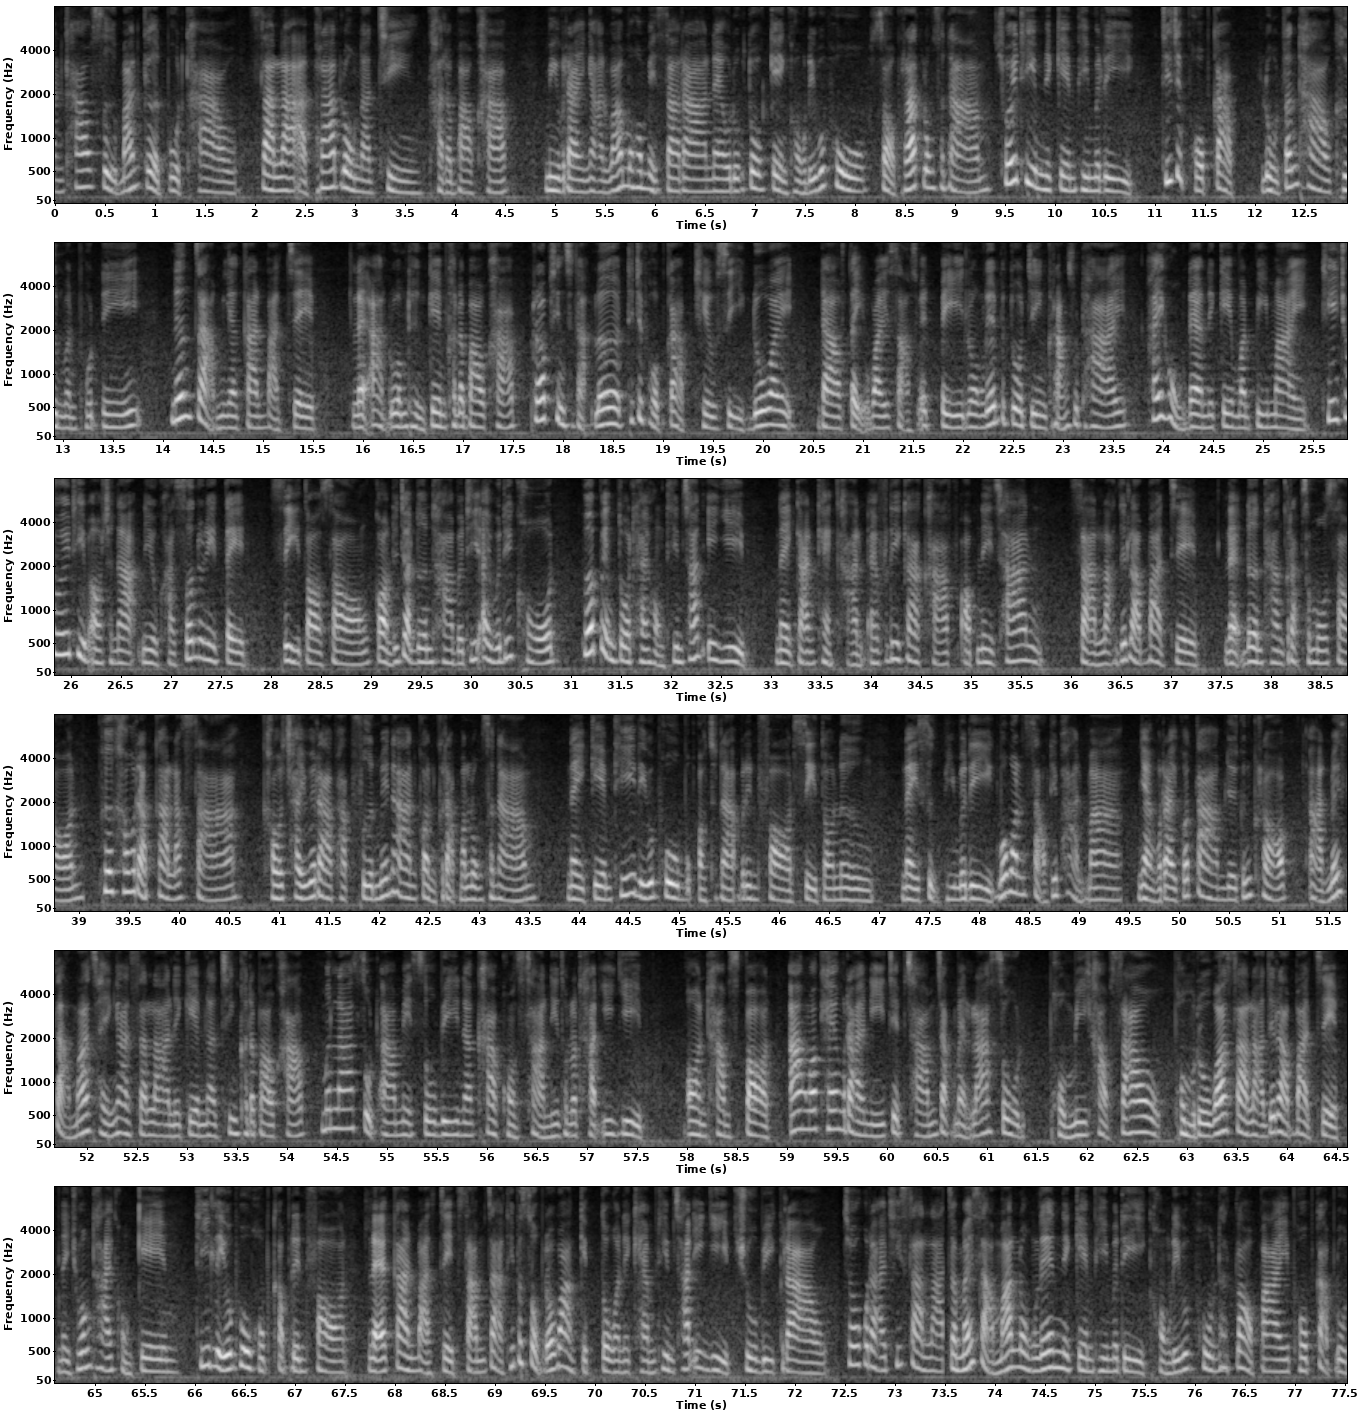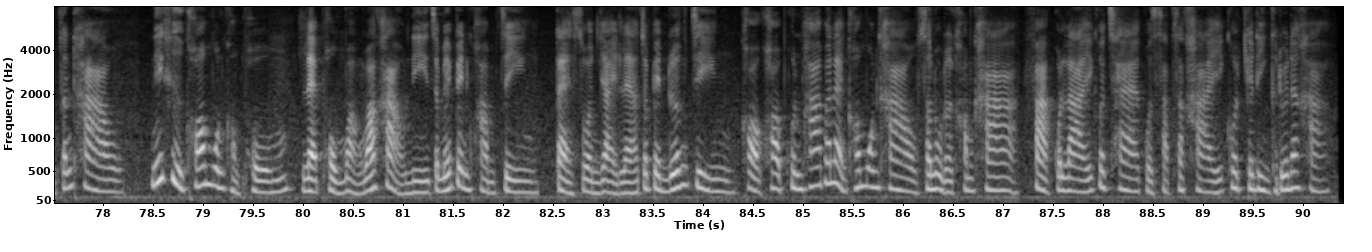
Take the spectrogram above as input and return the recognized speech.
านเข้าสื่อบ้านเกิดปูดข่าวซาลาอัดพลาดลงนัดชิง คาราบาวครับ มีรายงานว่าโมฮัมเหม็ดซาราแนวรุกตัวเก่งของลิเวอร์พูลสอบพลาดลงสนาม ช่วยทีมในเกมพรีเมียร์ลีก ที่จะพบกับลูตันทาวคืนวันพุธนี้ เนื่องจากมีอาการบาดเจ็บ และอาจรวมถึงเกมคาราบาวครับ รอบชิงชนะเลิศที่จะพบกับเชลซีอีกด้วย ดาวเตะวัย 31 ปี ลงเล่นเป็นตัวจริงครั้งสุดท้าย ให้หงแดงในเกมวันปีใหม่ ที่ช่วยทีมเอาชนะนิวคาสเซิลยูไนเต็ด 4 ต่อ 2 ก่อนที่จะเดินทางไปที่ไอวอรี่โคสเพื่อเป็นตัวแทนของทีมชาติอียิปต์ในการแข่งขันแอฟริกาคัพออฟเนชั่นสารหลักได้รับบาดเจ็บ และเดินทางกลับสโมสร เพื่อเข้ารับการรักษา เขาใช้เวลาพักฟื้นไม่นานก่อนกลับมาลงสนาม ในเกมที่ลิเวอร์พูลบุกเอาชนะบรินฟอร์ด 4 ต่อ 1ในศึกพรีเมียร์ลีกเมื่อวันเสาร์ที่ผ่านมา อย่างไรก็ตามเดอร์เกนครอปอาจไม่สามารถใช้งานซาลาในเกมนัดชิงคาราบาวครับ เมื่อล่าสุดอาเมดซูบีนักข่าวของสถานีโทรทัศน์อียิปต์ ออนไทม์สปอร์ตอ้างว่าแข้งรายนี้เจ็บช้ำจากแมตช์ล่าสุดผมมีข่าวเศร้า ผมรู้ว่าซาลาได้รับบาดเจ็บในช่วงท้ายของเกม ที่ลิเวอร์พูลพบกับเรนฟอร์ด และการบาดเจ็บซ้ำจากที่ประสบระหว่างเก็บตัวในแคมป์ทีมชาติอียิปต์ชูบีกราว โชคร้ายที่ซาลาจะไม่สามารถลงเล่นในเกมพรีเมียร์ลีกของลิเวอร์พูลนัดต่อไปพบกับลูตันทาว นี่คือข้อมูลของผม และผมหวังว่าข่าวนี้จะไม่เป็นความจริง แต่ส่วนใหญ่แล้วจะเป็นเรื่องจริง ขอขอบคุณภาพแหล่งข้อมูลข่าวสนุกดอทคอมค่ะ ฝากกดไลค์ กดแชร์ กด Subscribe กดกระดิ่งกันด้วยนะคะ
